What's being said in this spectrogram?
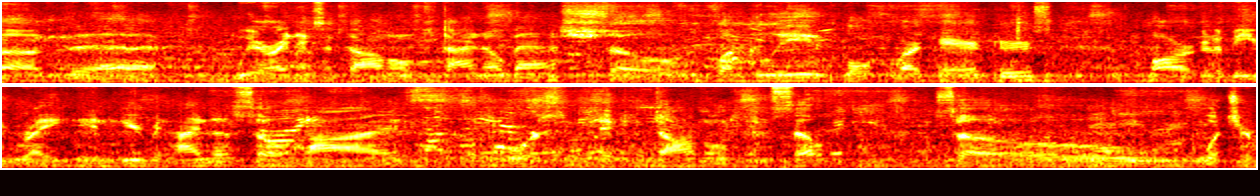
Uh, we are right next to Donald's Dino Bash. So luckily, both of our characters are going to be right in here behind us. So I, of course, picked Donald himself. So what's your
